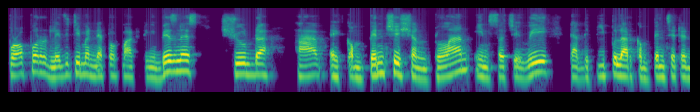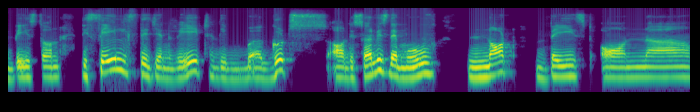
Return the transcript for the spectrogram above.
proper legitimate network marketing business should have a compensation plan in such a way that the people are compensated based on the sales they generate, the uh, goods or the service they move, not based on uh,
